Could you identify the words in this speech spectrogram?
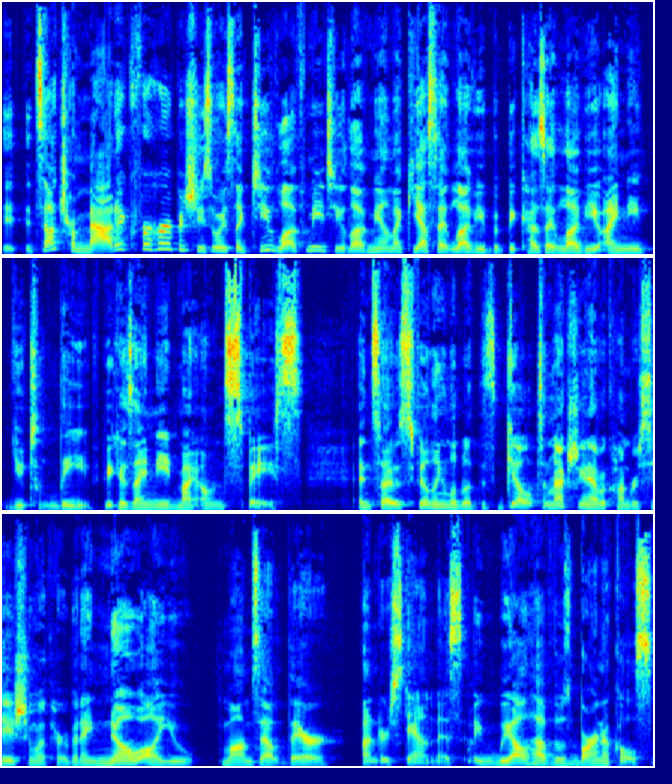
it's not traumatic for her, but she's always like, Do you love me? Do you love me? I'm like, Yes, I love you. But because I love you, I need you to leave because I need my own space. And so I was feeling a little bit of this guilt. I'm actually going to have a conversation with her, but I know all you moms out there understand this. We all have those barnacles,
